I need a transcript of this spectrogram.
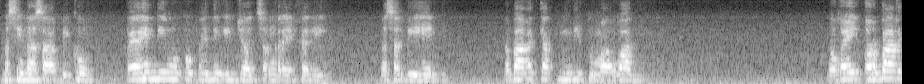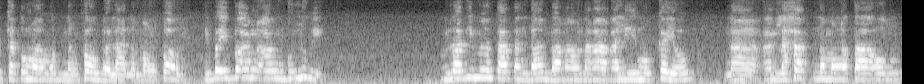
na sinasabi ko. Kaya hindi mo po pwedeng i-judge ang referee na sabihin na bakit ka hindi tumawag. Okay? Or bakit ka tumawag ng foul, wala namang foul. Iba-iba ang angulo eh. Kung lagi mo yung tatandaan, baka nakakalimot kayo na ang lahat ng mga taong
